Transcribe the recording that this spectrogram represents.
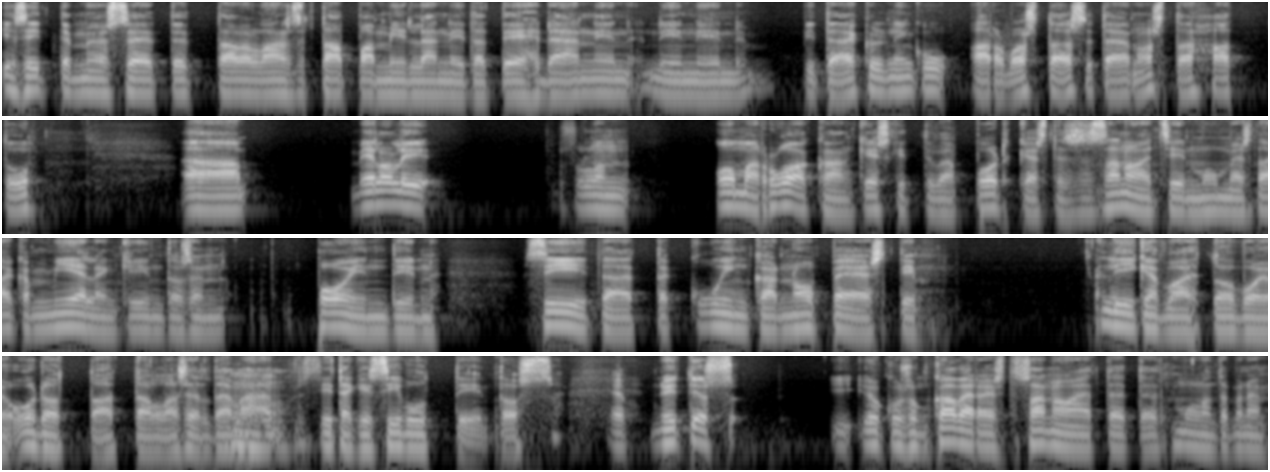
ja sitten myös se, että, että tavallaan se tapa, millä niitä tehdään, niin, niin, niin pitää kyllä niin kuin arvostaa sitä ja nostaa hattua. Ää, meillä oli, sulla on oma ruokaan keskittyvä podcast, ja sä sanoit siinä mun mielestä aika mielenkiintoisen pointin siitä, että kuinka nopeasti – liikevaihtoa voi odottaa tällaiselta, ja mm-hmm. vähän sitäkin sivuttiin tuossa. Nyt jos joku sun kavereista sanoo, että, että, että mulla on tämmöinen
